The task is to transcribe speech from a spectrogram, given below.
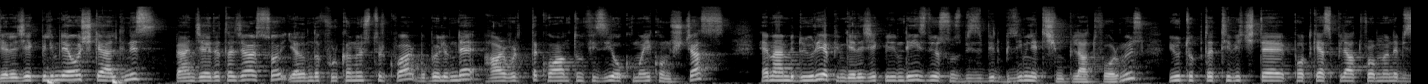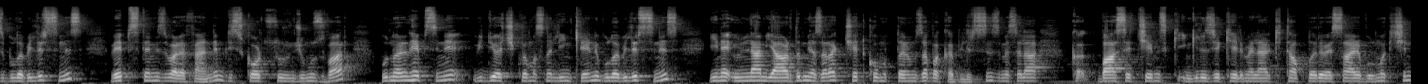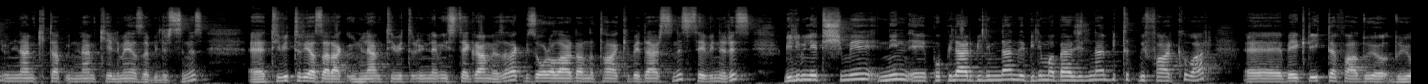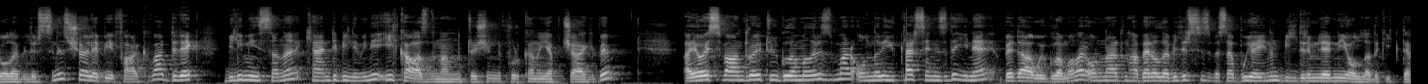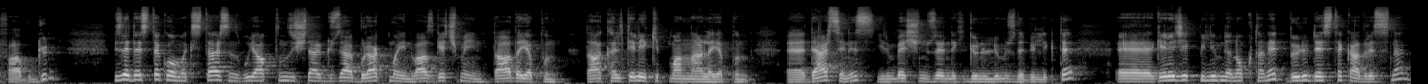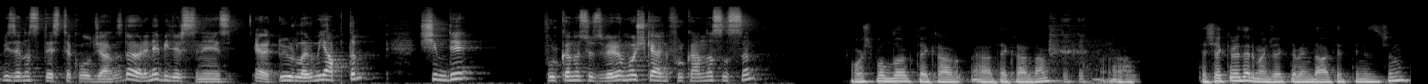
Gelecek Bilim'le hoş geldiniz. Ben Cevdet Acarsoy, yanımda Furkan Öztürk var. Bu bölümde Harvard'da kuantum fiziği okumayı konuşacağız. Hemen bir duyuru yapayım. Gelecek Bilim'de izliyorsunuz. Biz bir bilim iletişim platformuyuz. YouTube'da, Twitch'te, podcast platformlarında bizi bulabilirsiniz. Web sitemiz var efendim. Discord sunucumuz var. Bunların hepsini video açıklamasına linklerini bulabilirsiniz. Yine ünlem yardım yazarak chat komutlarımıza bakabilirsiniz. Mesela bahsedeceğimiz İngilizce kelimeler, kitapları vesaire bulmak için ünlem kitap, ünlem kelime yazabilirsiniz. E, Twitter yazarak, ünlem Twitter, ünlem Instagram yazarak bizi oralardan da takip edersiniz. Seviniriz. Bilim iletişiminin e, popüler bilimden ve bilim haberciliğinden bir tık bir farkı var. E, belki de ilk defa duyuyor, duyuyor olabilirsiniz. Şöyle bir farkı var. Direkt bilim insanı kendi bilimini ilk ağızdan anlatıyor. Şimdi Furkan'ın yapacağı gibi. iOS ve Android uygulamalarımız var. Onları yüklerseniz de yine bedava uygulamalar. Onlardan haber alabilirsiniz. Mesela bu yayının bildirimlerini yolladık ilk defa bugün. Bize destek olmak isterseniz bu yaptığınız işler güzel bırakmayın vazgeçmeyin daha da yapın daha kaliteli ekipmanlarla yapın e, derseniz 25'in üzerindeki gönüllümüzle birlikte e, gelecekbilimde.net bölü destek adresinden bize nasıl destek olacağınızı da öğrenebilirsiniz. Evet duyurularımı yaptım. Şimdi Furkan'a söz veriyorum. Hoş geldin Furkan nasılsın? Hoş bulduk tekrar e, tekrardan. E, teşekkür ederim öncelikle beni davet ettiğiniz için.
